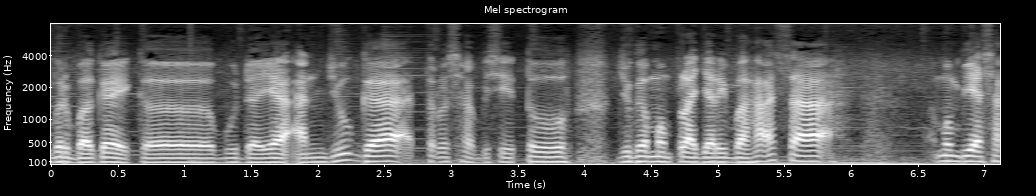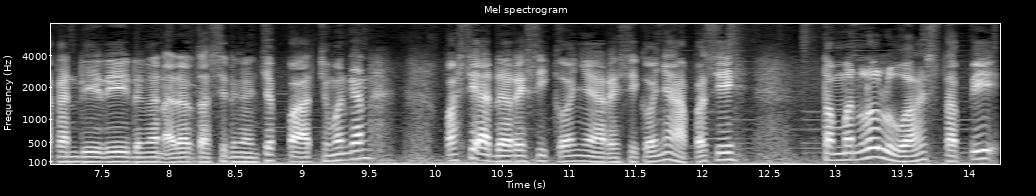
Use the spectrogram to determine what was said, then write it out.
berbagai kebudayaan juga. Terus habis itu juga mempelajari bahasa, membiasakan diri dengan adaptasi dengan cepat. Cuman kan pasti ada resikonya. Resikonya apa sih? Temen lu luas tapi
